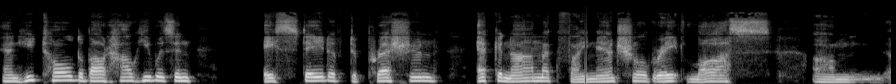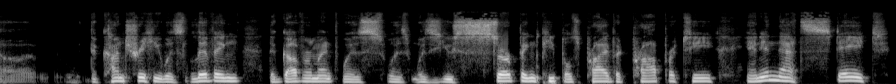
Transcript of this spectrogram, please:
And he told about how he was in a state of depression economic, financial great loss. Um, uh, the country he was living, the government was was was usurping people's private property, and in that state,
